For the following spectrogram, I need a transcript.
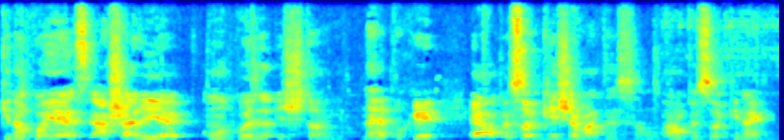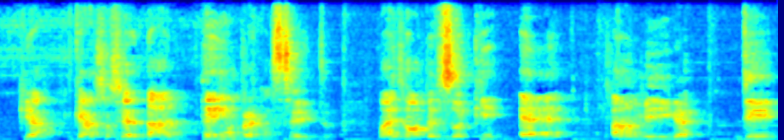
que não conhece, acharia uma coisa estranha, né? Porque é uma pessoa que chama atenção, é uma pessoa que, né, que, a, que a sociedade tem um preconceito, mas é uma pessoa que é amiga de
